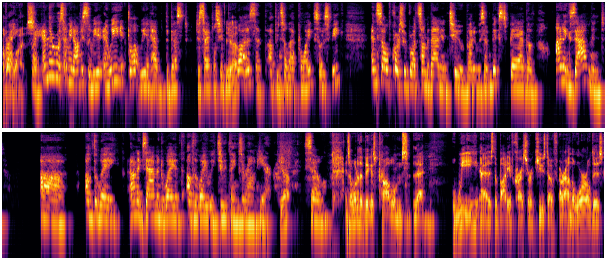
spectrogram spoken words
of right, our lives. Right. And there was, I mean, obviously we, and we thought we had had the best discipleship yeah. there was at, up until that point, so to speak. And so, of course, we brought some of that in too, but it was a mixed bag of unexamined, uh, of the way, unexamined way of, of the way we do things around here. Yeah. So, and so one of the biggest problems that we, as the body of Christ, are accused of around the world is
